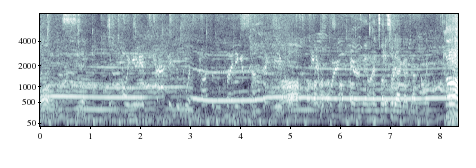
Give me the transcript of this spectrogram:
oh shit. Vehicle. oh, oh, oh, oh, sorry sorry agak agak ngelag. Oh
